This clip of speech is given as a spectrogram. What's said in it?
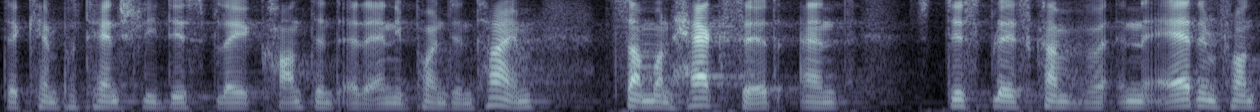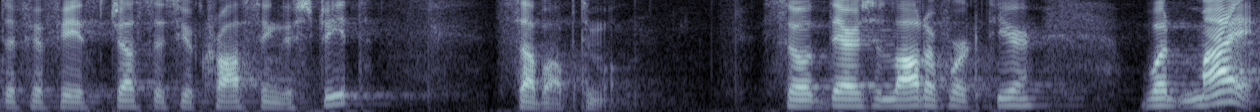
that can potentially display content at any point in time, someone hacks it and displays kind of an ad in front of your face just as you're crossing the street, suboptimal. So there's a lot of work here. What my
